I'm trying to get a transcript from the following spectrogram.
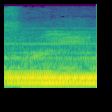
two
